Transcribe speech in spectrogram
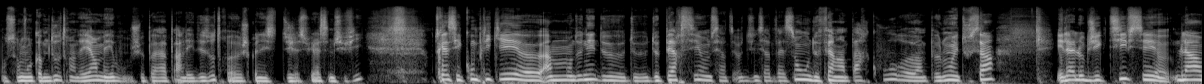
Bon sûrement comme d'autres hein, d'ailleurs mais bon je vais pas parler des autres euh, je connais déjà celui-là ça me suffit. En tout cas c'est compliqué euh, à un moment donné de, de, percer d'une certaine façon ou de faire un parcours euh, un peu long et tout ça. Et là l'objectif c'est euh, là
